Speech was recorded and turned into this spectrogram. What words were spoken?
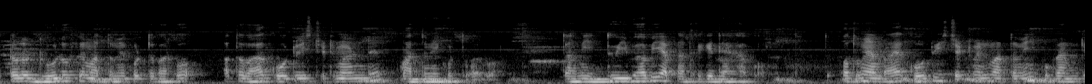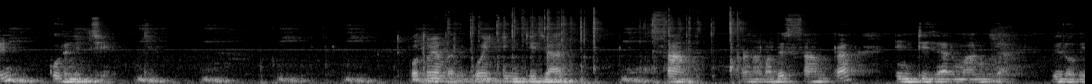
একটা হলো ডু লুপের মাধ্যমে করতে পারব, অথবা গো টু স্টেটমেন্টের মাধ্যমে করতে পারব। তো আমি দুইভাবেই আপনাদেরকে দেখাবো। তো প্রথমে আমরা গো টু স্টেটমেন্ট মাধ্যমেই প্রোগ্রামটি করে নিচ্ছি। প্রথমে আমরা লিখব ইন্টিজার সাম কারণ আমাদের সামটা ইন্টিজার মানগুলা বেরোবে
